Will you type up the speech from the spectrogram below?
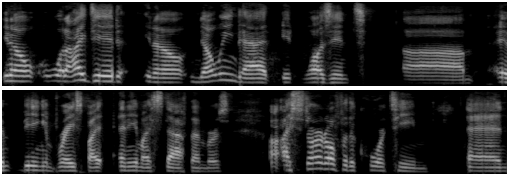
you know what I did, you know, knowing that it wasn't um, being embraced by any of my staff members, I started off with a core team and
